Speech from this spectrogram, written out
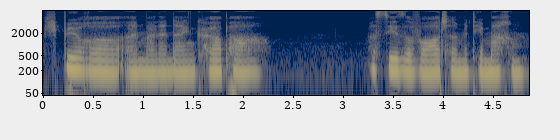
Spüre einmal in deinen Körper, was diese Worte mit dir machen.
